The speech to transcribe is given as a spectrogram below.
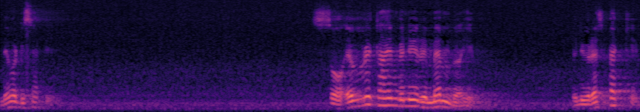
never disappeared. So every time when you remember him, when you respect him,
